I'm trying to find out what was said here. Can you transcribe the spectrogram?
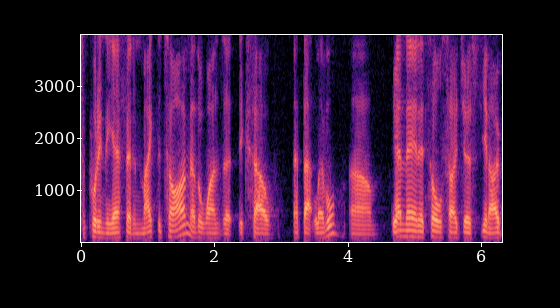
to put in the effort and make the time are the ones that excel at that level. Um, yep. And then it's also just you know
